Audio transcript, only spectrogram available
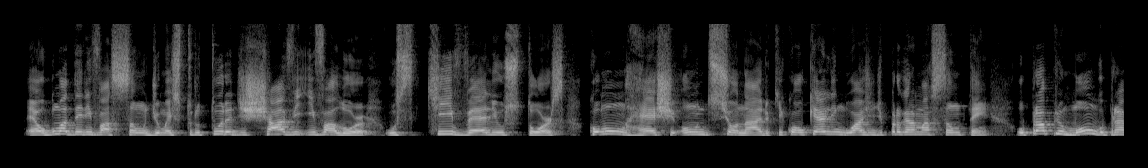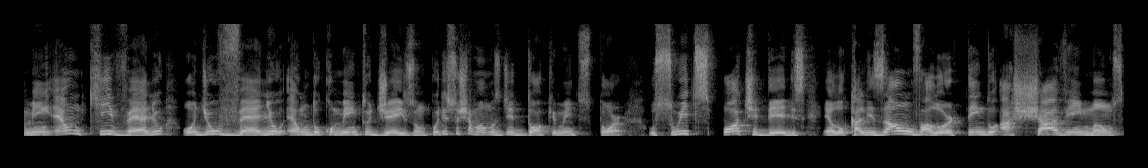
é alguma derivação de uma estrutura de chave e valor, os Key Value Stores, como um hash ou um dicionário que qualquer linguagem de programação tem. O próprio Mongo, para mim, é um Key Value, onde o value é um documento JSON, por isso chamamos de Document Store. O sweet spot deles é localizar um valor tendo a chave em mãos.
